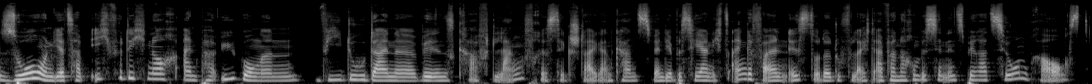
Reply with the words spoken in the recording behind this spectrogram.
So, und jetzt habe ich für dich noch ein paar Übungen, wie du deine Willenskraft langfristig steigern kannst, wenn dir bisher nichts eingefallen ist oder du vielleicht einfach noch ein bisschen Inspiration brauchst.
